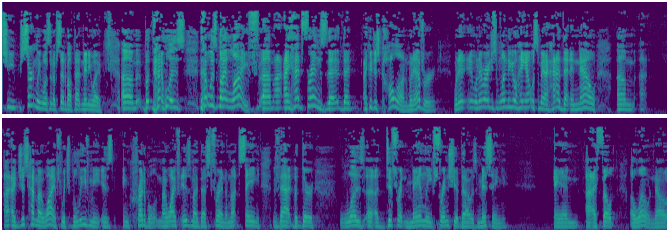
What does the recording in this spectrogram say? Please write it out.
she certainly wasn't upset about that in any way. Um, but that was, that was my life. Um, I, I had friends that, that I could just call on whenever. Whenever I just wanted to go hang out with somebody, I had that. And now um, I, I, just had my wife, which believe me is incredible. My wife is my best friend. I'm not saying that, but there was a, a different manly friendship that I was missing. And I felt alone. Now,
